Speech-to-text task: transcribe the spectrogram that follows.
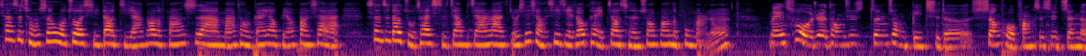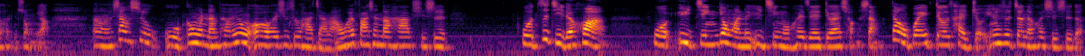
像是从生活作息到挤牙膏的方式啊，马桶盖要不要放下来，甚至到煮菜时加不加辣，有些小细节都可以造成双方的不满哦。没错，我觉得同居尊重彼此的生活方式是真的很重要。嗯，像是我跟我男朋友，因为我偶尔会去住他家嘛，我会发现到他其实我自己的话。我浴巾用完的浴巾，我会直接丢在床上，但我不会丢太久，因为是真的会湿湿的。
